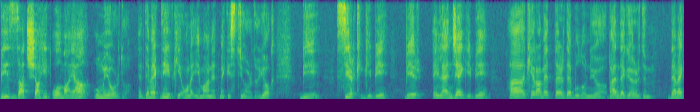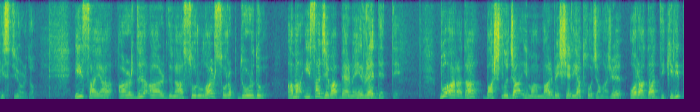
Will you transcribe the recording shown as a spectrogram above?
bizzat şahit olmaya umuyordu. Yani demek değil ki ona iman etmek istiyordu. Yok. Bir sirk gibi, bir eğlence gibi ha kerametlerde bulunuyor. Ben de gördüm demek istiyordu. İsa'ya ardı ardına sorular sorup durdu. Ama İsa cevap vermeyi reddetti. Bu arada başlıca imamlar ve şeriat hocaları orada dikilip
